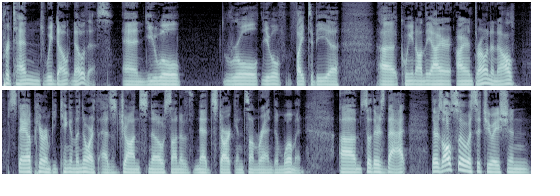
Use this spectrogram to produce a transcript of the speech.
pretend we don't know this and you will rule, you will fight to be a, a queen on the Iron, Iron Throne and I'll stay up here and be king of the North as Jon Snow, son of Ned Stark and some random woman. Um, so there's that. There's also a situation,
